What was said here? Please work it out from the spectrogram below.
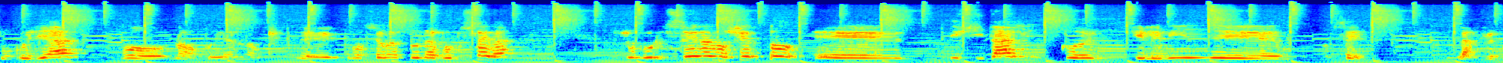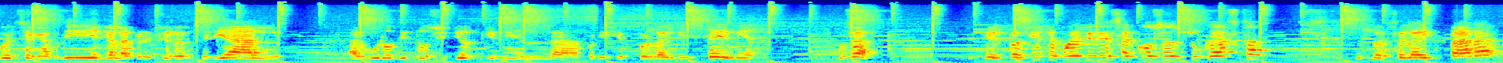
su, collar, o no, collar no, eh, ¿cómo se llama? Una pulsera, su pulsera, ¿no es cierto?, eh, digital con, que le mide, no sé, la frecuencia cardíaca, la presión arterial, algunos dispositivos que miden, la, por ejemplo, la glicemia. O sea, el paciente puede tener esas cosas en su casa, se la instala,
